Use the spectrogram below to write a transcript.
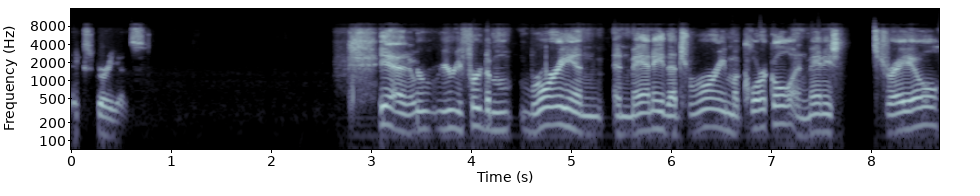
experience. Yeah, you referred to Rory and, and Manny. That's Rory McCorkle and Manny Straehle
